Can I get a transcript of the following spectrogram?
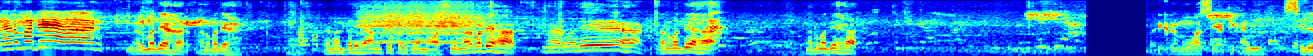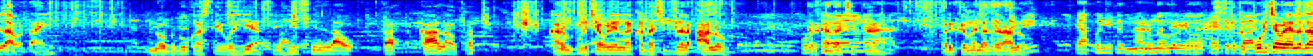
नर्मदे हर नर्मदे हर नर्मदे हर त्यानंतर हे आमचे परिक्रमावासी नर्मदे हर नर्मदे हर नर्मदे हर नर्मदे हर परिक्रमावासी या ठिकाणी सील लावत आहे. नोटबुक असते वही असते हे सील लावतात का लावतात? कारण पुढच्या वेळेला कदाचित जर आलो तर कदाचित परिक्रमेला जर आलो आपण इथं थांबलो होतो काहीतरी तर पुढच्या वेळेला जर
